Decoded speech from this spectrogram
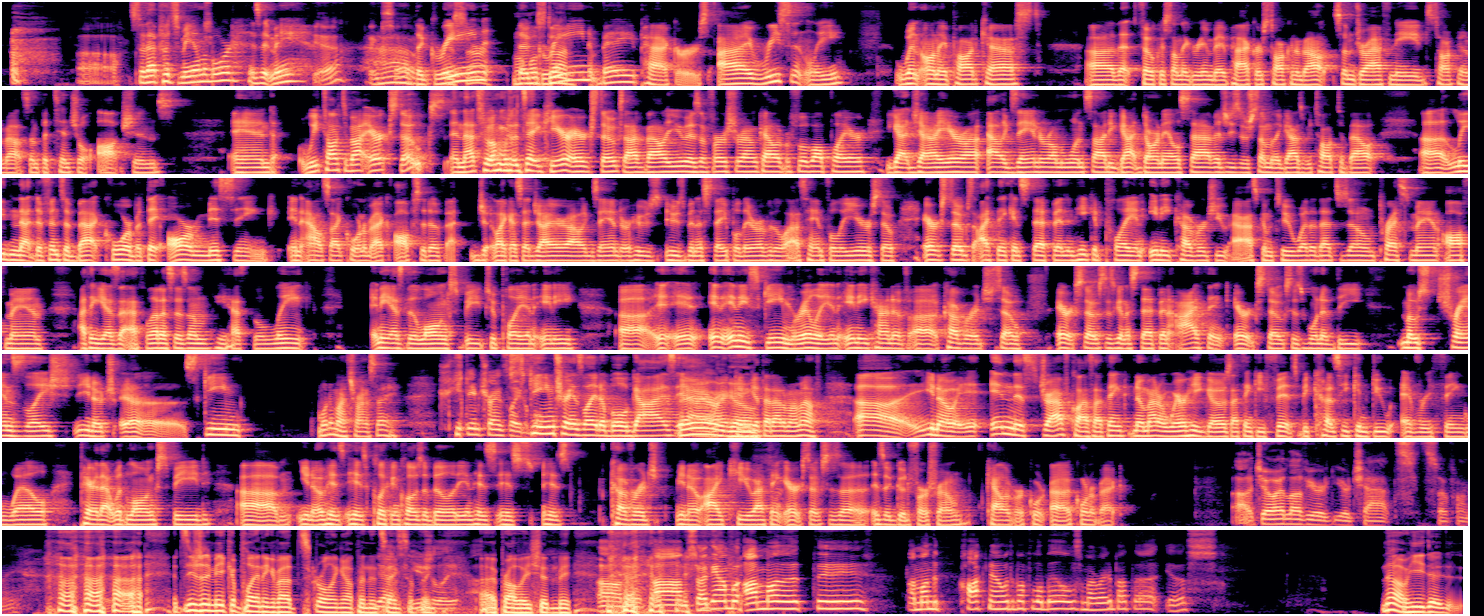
Uh, So that puts me on the board. Is it me? yeah. I think Ah, so. the Green, sir. the Almost done. Green Bay Packers. I recently went on a podcast uh, that focused on the Green Bay Packers, talking about some draft needs, talking about some potential options, and we talked about Eric Stokes, and that's who I'm going to take here. Eric Stokes, I value as a first round caliber football player. You got Jaire Alexander on one side, you got Darnell Savage. These are some of the guys we talked about uh, leading that defensive back core, but they are missing an outside cornerback opposite of, like I said, Jaire Alexander, who's who's been a staple there over the last handful of years. So Eric Stokes, I think, can step in and he could play in any coverage you ask him to, whether that's zone, press man, off man. I think he has the athleticism, he has the length, and he has the long speed to play in any. Uh, in, in any scheme, really, in any kind of uh, coverage. So Eric Stokes is going to step in. I think Eric Stokes is one of the most translation, you know, tr- uh, scheme. What am I trying to say? Scheme translatable. Scheme translatable guys. There yeah, we I go. couldn't get that out of my mouth. Uh, you know, in this draft class, I think no matter where he goes, I think he fits because he can do everything well. Pair that with long speed, um, you know, his his click and close ability and his his his coverage, you know, IQ. I think Eric Stokes is a is a good first round caliber cor- uh, cornerback. Uh, Joe, I love your your chats. It's so funny. it's usually me complaining about scrolling up and then saying something usually. I probably shouldn't be. Man. um, so I think I'm I'm on the, the I'm on the clock now with the Buffalo Bills. Am I right about that? Yes. No, he did.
